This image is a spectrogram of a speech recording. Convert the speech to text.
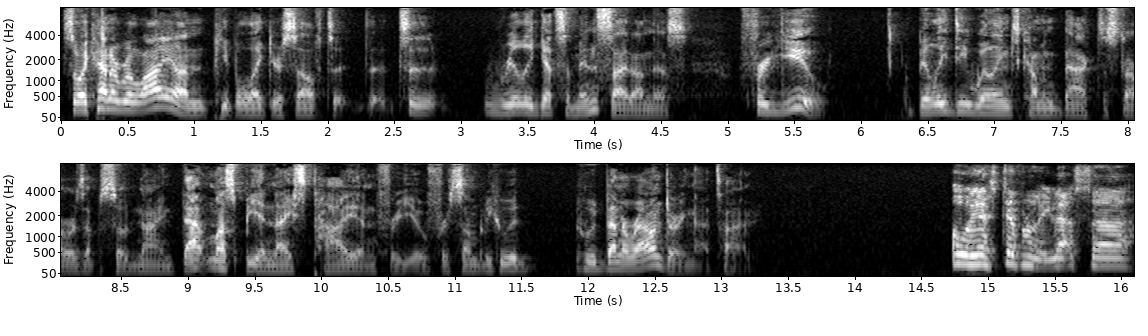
So I kind of rely on people like yourself to, to, to really get some insight on this. For you, Billy Dee Williams coming back to Star Wars Episode Nine, that must be a nice tie-in for you for somebody who had who had been around during that time. Oh yes, definitely. That's uh,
